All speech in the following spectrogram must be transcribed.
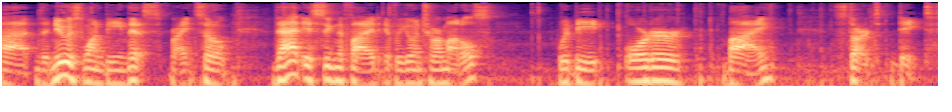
uh, the newest one being this, right? So that is signified if we go into our models would be order by start date.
